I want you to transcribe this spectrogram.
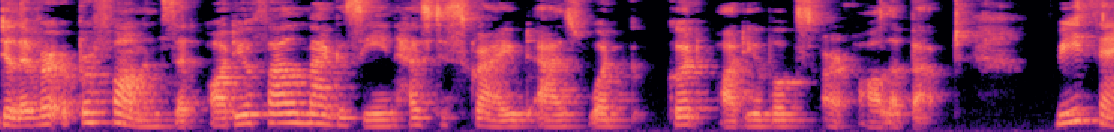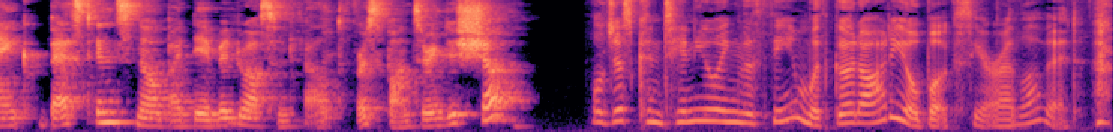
deliver a performance that AudioFile magazine has described as what good audiobooks are all about. We thank Best in Snow by David Rosenfelt for sponsoring this show. Well, just continuing the theme with good audiobooks here. I love it.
